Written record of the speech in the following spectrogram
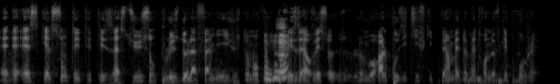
est quelles sont tes, tes, astuces en plus de la famille justement pour mm-hmm. préserver ce, le moral positif qui te permet de mettre en œuvre tes projets?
